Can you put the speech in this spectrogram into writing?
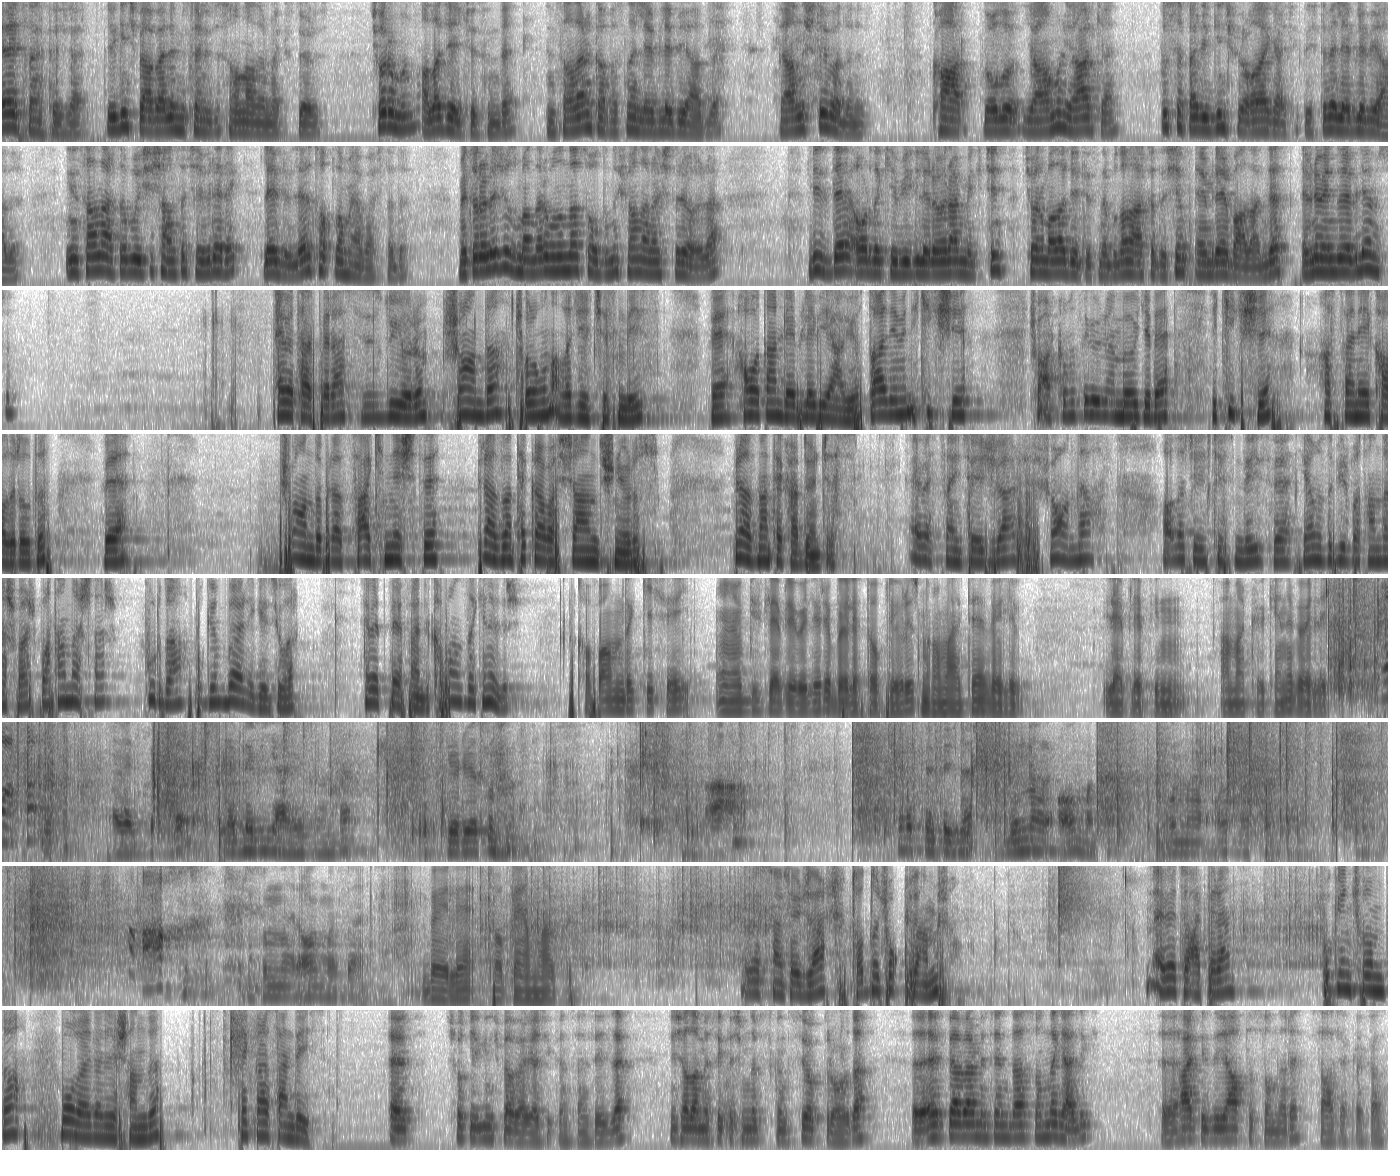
Evet sayın seyirciler, ilginç bir haberle mütenimizi sonlandırmak istiyoruz. Çorum'un Alaca ilçesinde insanların kafasına leblebi yağdı. Yanlış duymadınız. Kar, dolu, yağmur yağarken bu sefer ilginç bir olay gerçekleşti ve leblebi yağdı. İnsanlarsa bu işi şansa çevirerek leblebileri toplamaya başladı. Meteoroloji uzmanları bunun nasıl olduğunu şu an araştırıyorlar. Biz de oradaki bilgileri öğrenmek için Çorum Alaca ilçesinde bulunan arkadaşım Emre'ye bağlanacağız. Emre beni duyabiliyor musun? Evet Alperen sizi duyuyorum. Şu anda Çorum'un Alaca ilçesindeyiz. Ve havadan leblebi yağıyor. Daha demin iki kişi şu arkamızda görünen bölgede iki kişi hastaneye kaldırıldı. Ve şu anda biraz sakinleşti. Birazdan tekrar başlayacağını düşünüyoruz. Birazdan tekrar döneceğiz. Evet sayın seyirciler şu anda Alaca ilçesindeyiz ve yanımızda bir vatandaş var. Vatandaşlar burada bugün böyle geziyorlar. Evet beyefendi kafanızdaki nedir? Kafamdaki şey e, biz leblebileri böyle topluyoruz. Normalde böyle leblebinin ana kökeni böyle. evet böyle leblebi yağıyor şu anda. Görüyorsunuz. Evet sayın seyirciler. Bunlar olmasa, bunlar olmasa Bunlar olmasa böyle toplayamazdık. Evet sayın seyirciler. Tadı da çok güzelmiş. Evet Alperen. Bugün Çorum'da bu olaylar yaşandı. Tekrar sendeyiz. Evet. Çok ilginç bir haber gerçekten sayın seyirciler. İnşallah meslektaşımda bir sıkıntısı yoktur orada. Ee, Evet bir haber bülteninin daha sonuna geldik. Ee, Herkese iyi hafta sonları. Sağlıcakla kalın.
